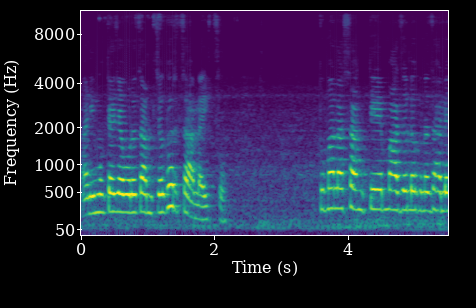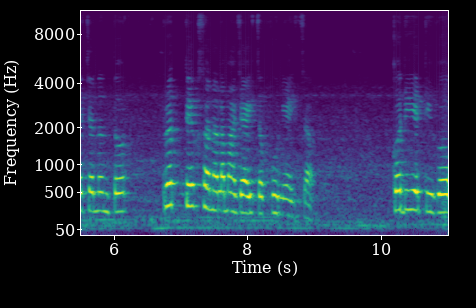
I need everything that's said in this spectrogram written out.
आणि मग त्याच्यावरच आमचं घर चालायचं. तुम्हाला सांगते माझं लग्न झाल्याच्यानंतर प्रत्येक सणाला माझ्या आईचा फोन यायचा. कधी येते ग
